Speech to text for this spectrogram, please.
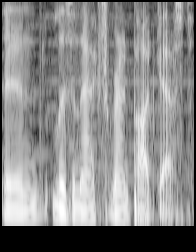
and listen to Axe Grind podcast.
